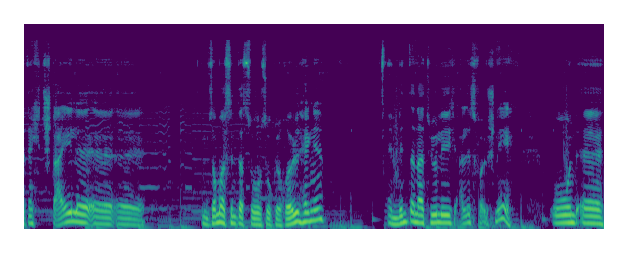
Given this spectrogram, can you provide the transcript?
recht steile, äh, äh, im Sommer sind das so, so Geröllhänge, im Winter natürlich alles voll Schnee. Und äh,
